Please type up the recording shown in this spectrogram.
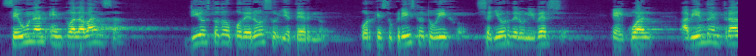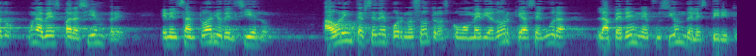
se unan en tu alabanza, Dios Todopoderoso y Eterno, por Jesucristo tu Hijo, Señor del universo, el cual, habiendo entrado una vez para siempre en el santuario del cielo, ahora intercede por nosotros como mediador que asegura la perenne fusión del Espíritu.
